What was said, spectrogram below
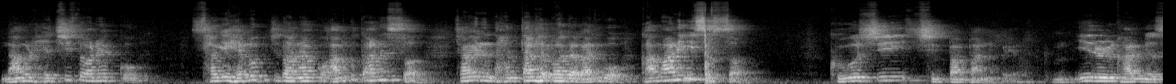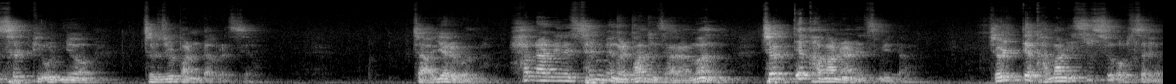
남을 해치지도 않았고 사기 해먹지도 않았고 아무것도 안 했어. 자기는 한 달러 받아가지고 가만히 있었어. 그것이 심판받는 거예요. 음, 이를 갈며 슬피 울며 저주를 받는다 그랬어요. 자, 여러분. 하나님의 생명을 받은 사람은 절대 가만히 안 있습니다. 절대 가만히 있을 수가 없어요.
